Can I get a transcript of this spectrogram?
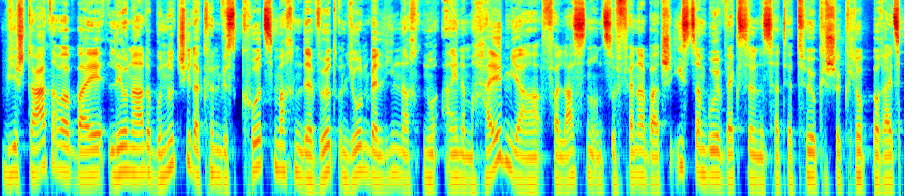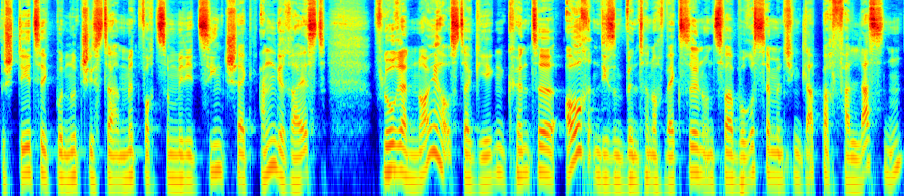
Wir starten aber bei Leonardo Bonucci, da können wir es kurz machen. Der wird Union Berlin nach nur einem halben Jahr verlassen und zu Fenerbahce Istanbul wechseln. Das hat der türkische Club bereits bestätigt. Bonucci ist da am Mittwoch zum Medizincheck angereist. Florian Neuhaus dagegen könnte auch in diesem Winter noch wechseln und zwar Borussia Mönchengladbach verlassen.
